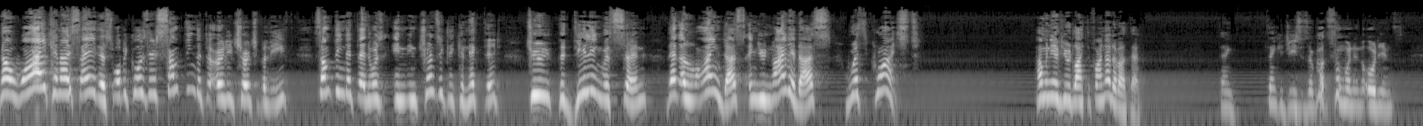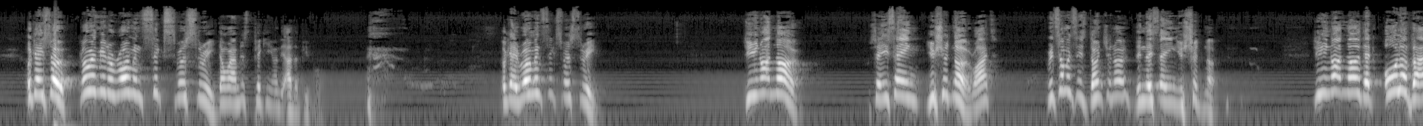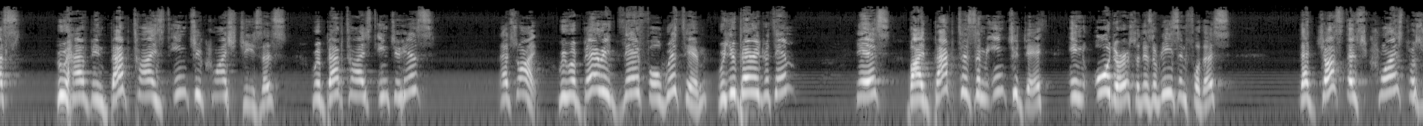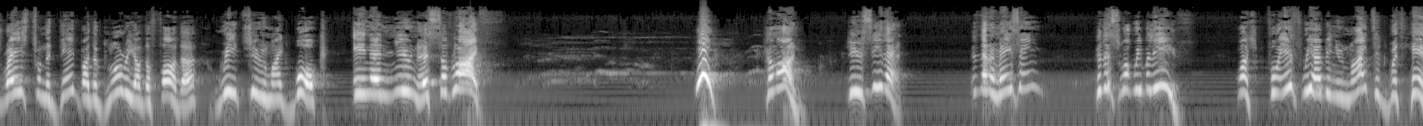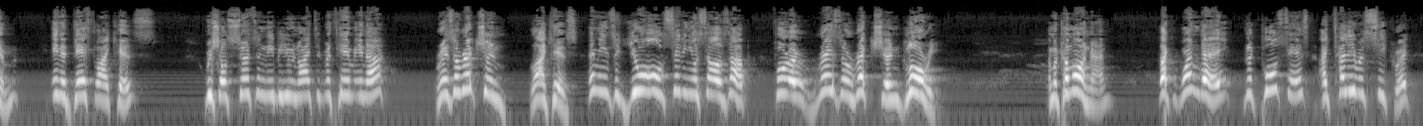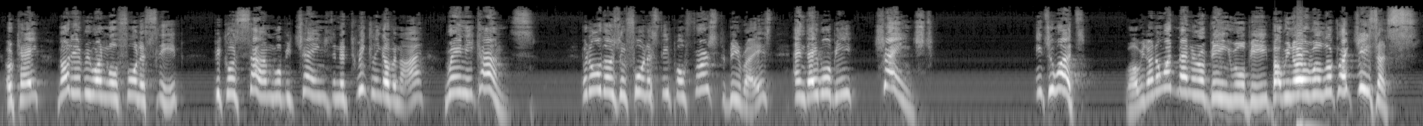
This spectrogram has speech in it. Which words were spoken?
now, why can I say this? Well, because there's something that the early church believed, something that, that was in, intrinsically connected to the dealing with sin that aligned us and united us with Christ. How many of you would like to find out about that? Thank, thank you, Jesus. I've got someone in the audience. Okay, so go with me to Romans 6 verse 3. Don't worry, I'm just picking on the other people. okay, Romans 6 verse 3. Do you not know? So he's saying you should know, right? When someone says, don't you know? Then they're saying you should know. Do you not know that all of us who have been baptized into Christ Jesus were baptized into his? That's right. We were buried therefore with him. Were you buried with him? Yes. By baptism into death in order, so there's a reason for this, that just as Christ was raised from the dead by the glory of the Father, we too might walk in a newness of life. Woo! Come on. Do you see that? Isn't that amazing? This is what we believe. Watch. For if we have been united with Him in a death like His, we shall certainly be united with Him in a resurrection like His. That means that you're all setting yourselves up for a resurrection glory. I mean, come on, man. Like one day, like Paul says, I tell you a secret, okay? Not everyone will fall asleep because some will be changed in the twinkling of an eye when he comes. But all those who fall asleep will first be raised and they will be changed. Into what? Well, we don't know what manner of being will be, but we know it will look like Jesus.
